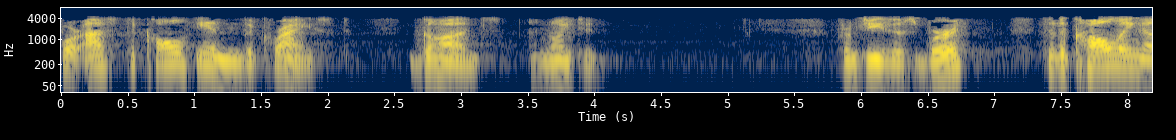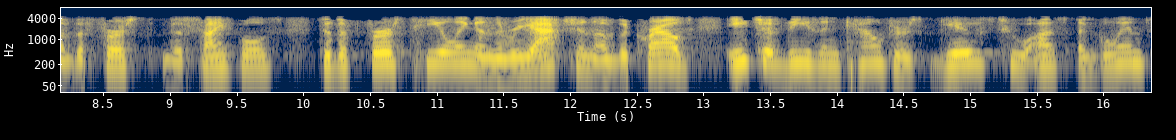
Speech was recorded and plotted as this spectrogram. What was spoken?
for us to call him the Christ, God's anointed. From Jesus' birth to the calling of the first disciples, to the first healing and the reaction of the crowds, each of these encounters gives to us a glimpse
